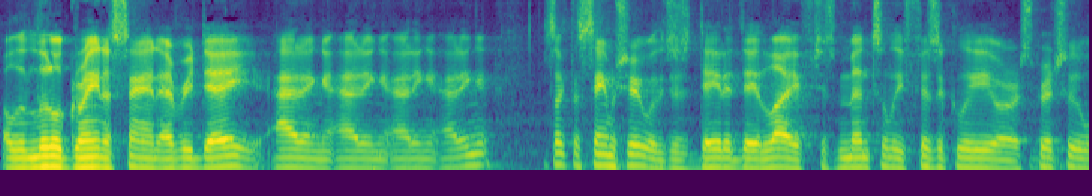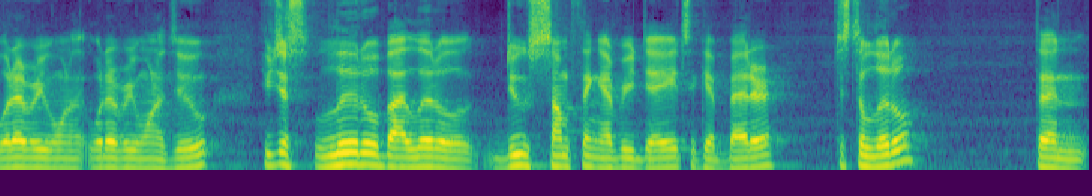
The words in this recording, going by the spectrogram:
a little grain of sand every day, adding, adding, adding, adding it. It's like the same shit with just day to day life, just mentally, physically, or spiritually, whatever you want, whatever you want to do. If you just little by little do something every day to get better, just a little, then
